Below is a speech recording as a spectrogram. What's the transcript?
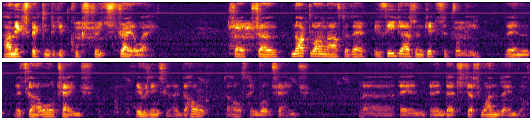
I'm expecting to get Cook Street straight away. So, so not long after that, if he goes and gets it for me, then it's going to all change. Everything's the whole the whole thing will change, uh, and and that's just one land block.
